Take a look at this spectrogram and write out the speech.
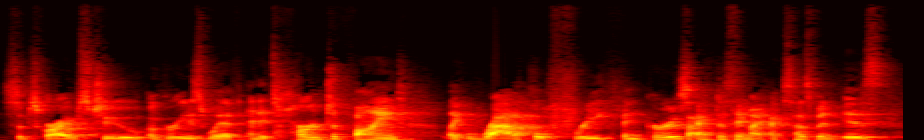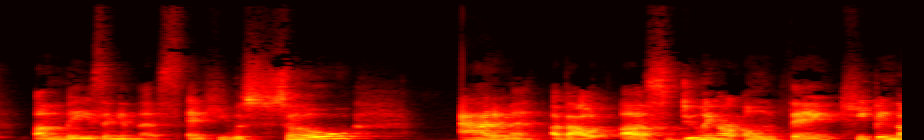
subscribes to, agrees with, and it's hard to find like radical free thinkers. I have to say my ex-husband is amazing in this. And he was so adamant about us doing our own thing, keeping the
